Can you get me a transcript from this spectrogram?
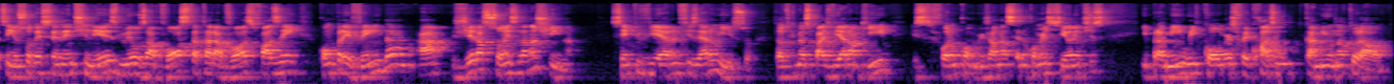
assim, eu sou descendente chinês, meus avós, tataravós fazem compra e venda há gerações lá na China sempre vieram e fizeram isso. Tanto que meus pais vieram aqui e foram, já nasceram comerciantes, e para mim o e-commerce foi quase um caminho natural.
